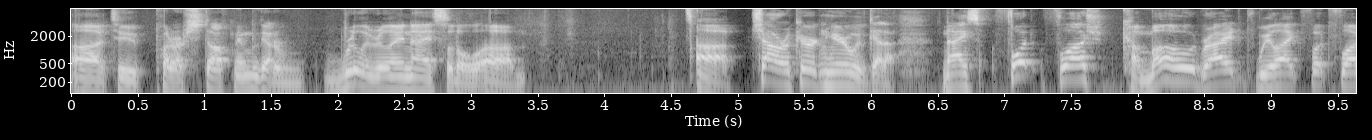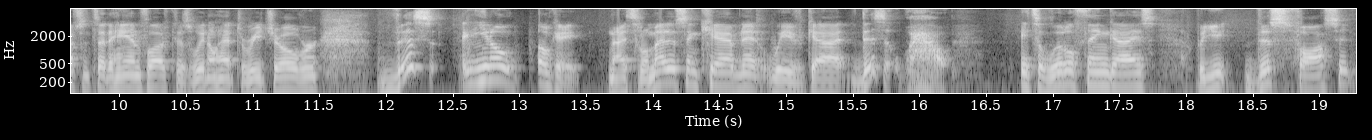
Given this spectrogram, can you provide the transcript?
uh, to put our stuff in. We've got a really, really nice little um, uh, shower curtain here. We've got a nice foot flush commode, right? We like foot flush instead of hand flush because we don't have to reach over. This, you know, okay, nice little medicine cabinet. We've got this, wow, it's a little thing, guys, but you, this faucet,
